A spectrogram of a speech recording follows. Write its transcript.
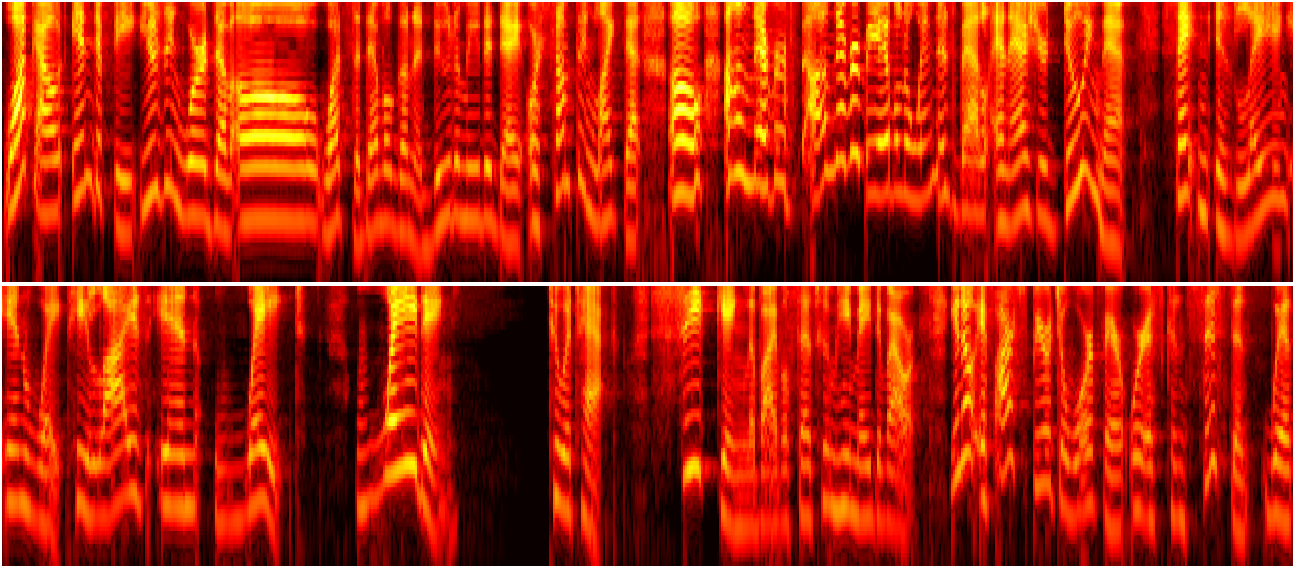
walk out in defeat using words of, oh, what's the devil going to do to me today? Or something like that. Oh, I'll never, I'll never be able to win this battle. And as you're doing that, Satan is laying in wait. He lies in wait, waiting to attack seeking, the Bible says, whom he may devour. You know, if our spiritual warfare were as consistent with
